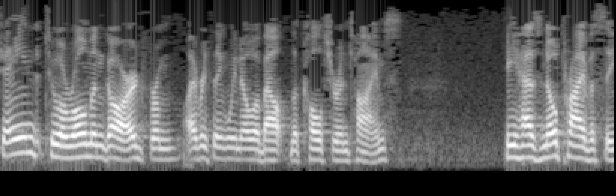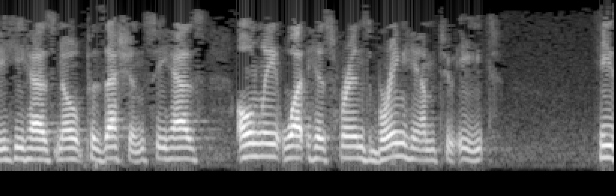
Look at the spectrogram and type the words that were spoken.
chained to a Roman guard from everything we know about the culture and times. He has no privacy. He has no possessions. He has only what his friends bring him to eat. He's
